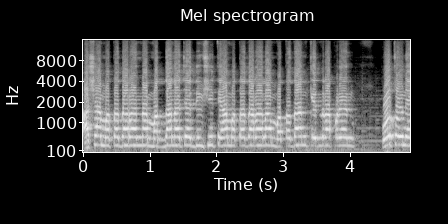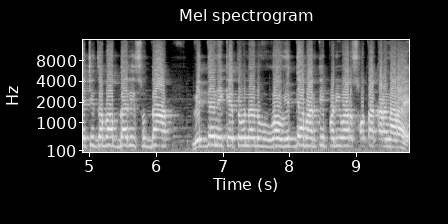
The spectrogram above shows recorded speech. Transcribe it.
अशा मतदारांना मतदानाच्या दिवशी त्या मतदाराला मतदान केंद्रापर्यंत पोहोचवण्याची जबाबदारी सुद्धा विद्यानिकेतन व विद्याभारती परिवार स्वतः करणार आहे.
